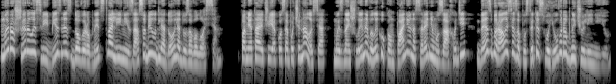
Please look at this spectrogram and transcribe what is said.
ми розширили свій бізнес до виробництва ліній засобів для догляду за волоссям. Пам'ятаючи, як усе починалося, ми знайшли невелику компанію на середньому заході, де збиралися запустити свою виробничу лінію.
